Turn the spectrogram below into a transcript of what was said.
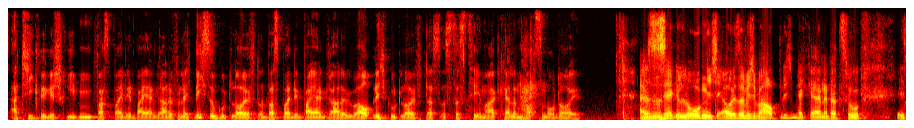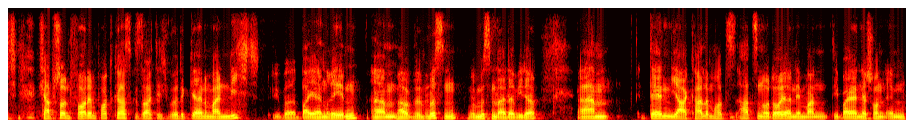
Artikel geschrieben, was bei den Bayern gerade vielleicht nicht so gut läuft und was bei den Bayern gerade überhaupt nicht gut läuft. Das ist das Thema Callum Hudson-Odoi. Also es ist ja gelogen, ich äußere mich überhaupt nicht mehr gerne dazu. Ich, ich habe schon vor dem Podcast gesagt, ich würde gerne mal nicht über Bayern reden, ähm, aber wir müssen, wir müssen leider wieder. Ähm, denn ja, Callum Hudson-Odoi, an dem waren die Bayern ja schon im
